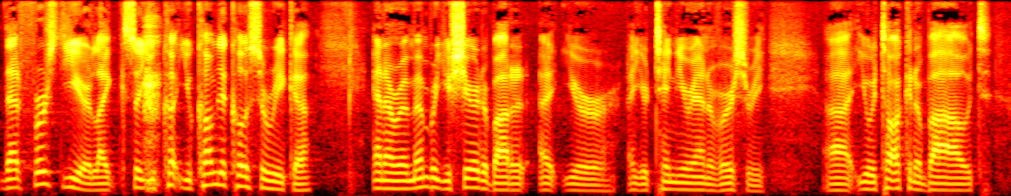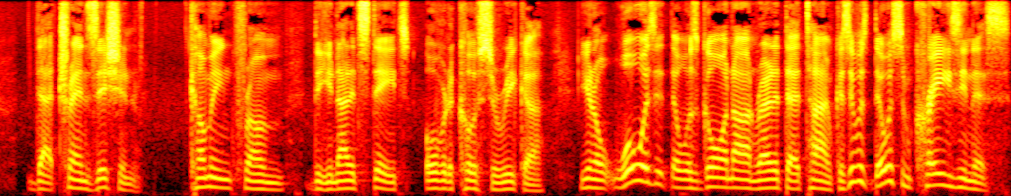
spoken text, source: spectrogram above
that first year, like, so you co- you come to Costa Rica and I remember you shared about it at your at your 10 year anniversary. Uh, you were talking about that transition coming from the United States over to Costa Rica. You know, what was it that was going on right at that time? Because it was there was some craziness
